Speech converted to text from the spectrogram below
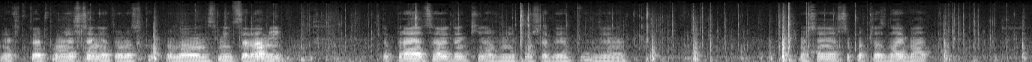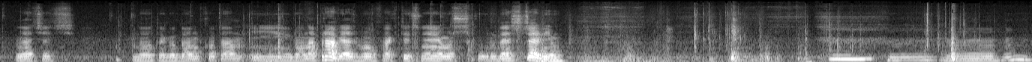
jak te pomieszczenie tu rozkopywałem z micelami, to prawie cały ten kilo w mnie poszedł, ja pierdzielę. Właśnie jeszcze podczas live'a lecieć do tego domku tam i go naprawiać, bo faktycznie już kurde szczelił. Mhm.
